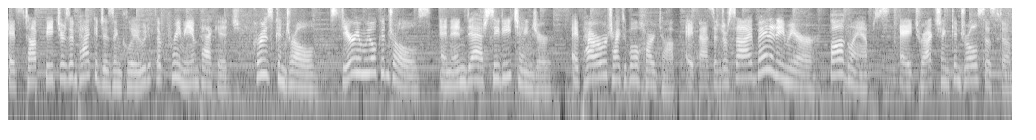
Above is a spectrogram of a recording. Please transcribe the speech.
Its top features and packages include the Premium Package, cruise control, steering wheel controls, an in-dash CD changer, a power retractable hardtop, a passenger side vanity mirror, fog lamps, a traction control system,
